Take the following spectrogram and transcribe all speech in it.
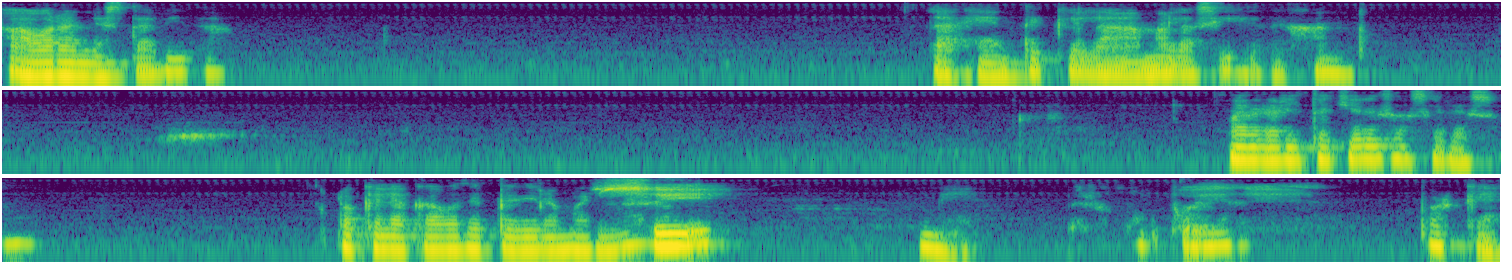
ahora en esta vida. La gente que la ama la sigue dejando. Margarita, ¿quieres hacer eso? Lo que le acabo de pedir a María. Sí, Bien. pero no puede. ¿Por qué?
